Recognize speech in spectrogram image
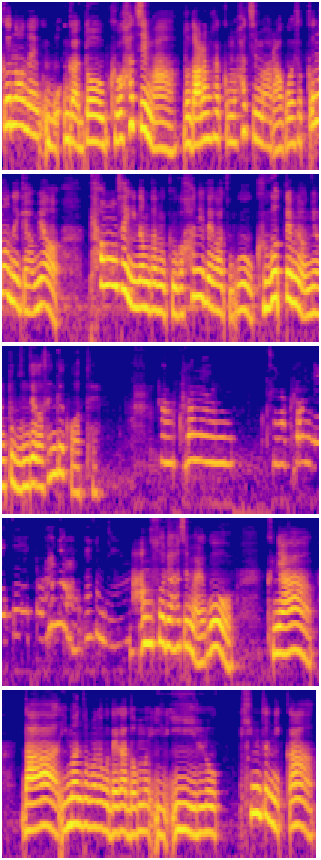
끊어내, 뭐, 그러니까 너 그거 하지 마. 너 나랑 살 거면 하지 마 라고 해서 끊어내게 하면 평생 이 남자는 그거 한이 돼가지고 그것 때문에 언니랑 또 문제가 생길 것 같아. 아, 그러면 제가 그런 얘기 또 하면 안 되겠네요. 아무 소리 하지 말고 그냥 나 이만저만하고 내가 너무 이, 이 일로 힘드니까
